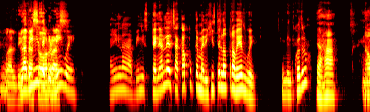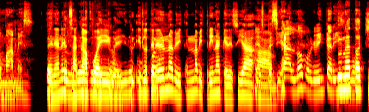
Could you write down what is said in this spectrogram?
Malditas la Vinis de. Grunny, güey. Ahí en la Vinis. Tenían el sacapo que me dijiste la otra vez, güey. ¿El 24? Ajá. No mames. Tenían Te el sacapo ahí, güey. Y lo tenían en una, en una vitrina que decía ah, Especial, ¿no? Porque bien carísimo. not touch.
